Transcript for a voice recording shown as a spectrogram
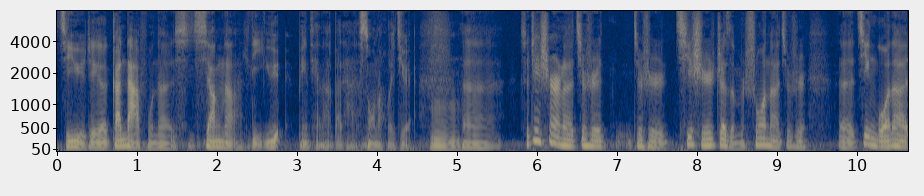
给予这个甘大夫呢相呢礼遇，并且呢把他送了回去。嗯嗯、所以这事儿呢，就是就是，其实这怎么说呢？就是呃，晋国呢，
